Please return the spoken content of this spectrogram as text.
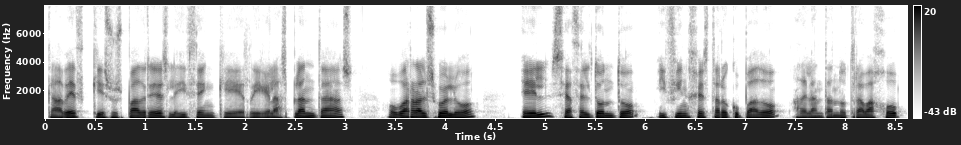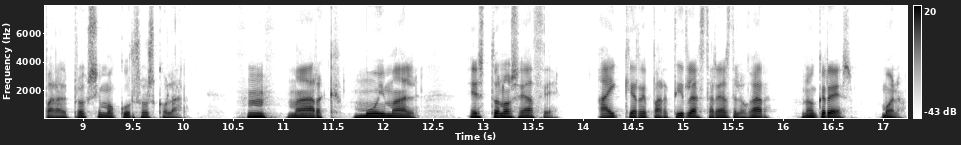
Cada vez que sus padres le dicen que riegue las plantas o barra el suelo, él se hace el tonto y finge estar ocupado adelantando trabajo para el próximo curso escolar. Hmm, Mark, muy mal. Esto no se hace. Hay que repartir las tareas del hogar, ¿no crees? Bueno,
